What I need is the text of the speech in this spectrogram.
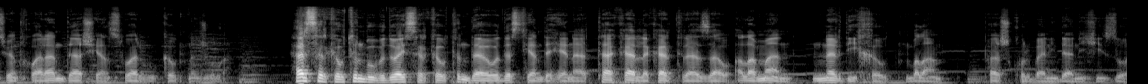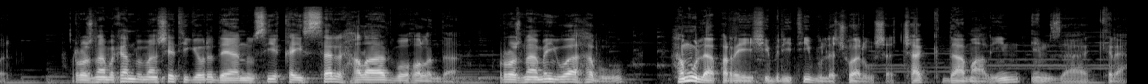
سوێندخواران داشیان سوار بوو کەوتنە جووڵە. هەر سەرکەوتن بوو بەدوای سەرکەوتن داوە دەستیان دەهێنا تا کار لە کار ترازا و ئەڵەمان نەردی خەوت بەڵام پاش قوربانی دانێکی زۆر. ڕۆژنامەکان بە مانشێتی گەورە دەیاننووسی قەیسەر هەڵات بۆ هۆڵندا. ڕۆژنامەی وا هەبوو، هەموو لاپەڕەیەکی بریتی بوو لە چوار وشە، چەک، داماڵین، ئیمزا، کرا.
